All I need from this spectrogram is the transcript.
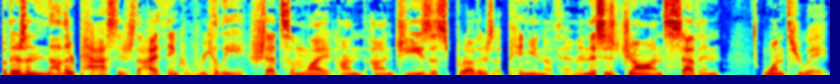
But there's another passage that I think really sheds some light on, on Jesus' brother's opinion of him. And this is John 7, 1 through 8.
